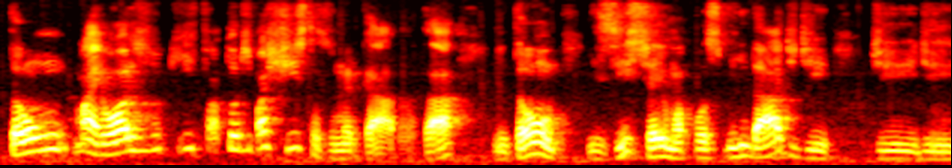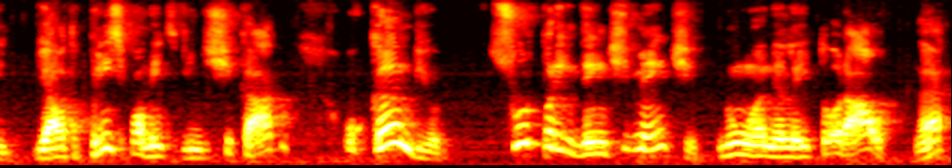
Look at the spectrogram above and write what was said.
estão maiores do que fatores baixistas no mercado, tá? Então, existe aí uma possibilidade de, de, de, de alta, principalmente vindo de Chicago. O câmbio, surpreendentemente, num ano eleitoral, né?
